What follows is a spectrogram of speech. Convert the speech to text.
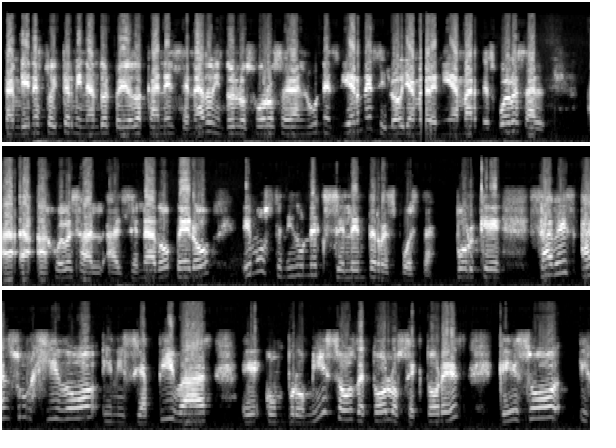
también estoy terminando el periodo acá en el Senado y entonces los foros eran lunes, viernes y luego ya me venía martes, jueves al, a, jueves al, al Senado, pero hemos tenido una excelente respuesta porque, ¿sabes? Han surgido iniciativas, eh, compromisos de todos los sectores, que eso, y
